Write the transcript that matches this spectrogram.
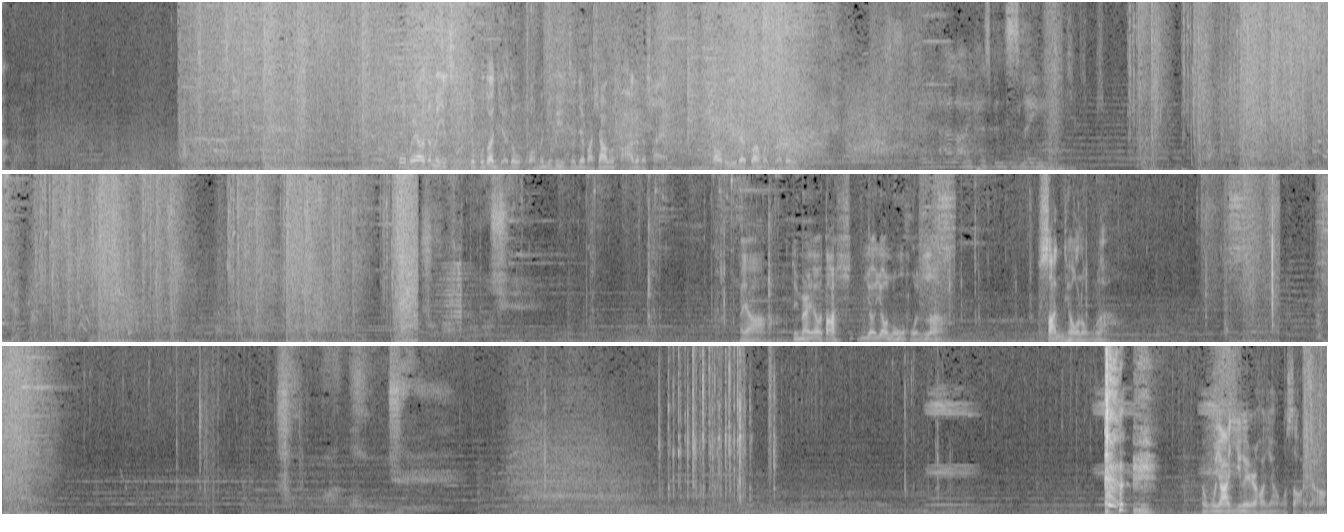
波要是没死，就不断节奏，我们就可以直接把下路塔给他拆了，稍微有点断我节奏。哎呀，对面要大要要龙魂了。三条龙了，那乌鸦一个人好像，我扫一下啊。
